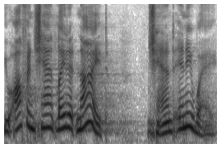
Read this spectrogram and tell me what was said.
You often chant late at night. Chant anyway.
